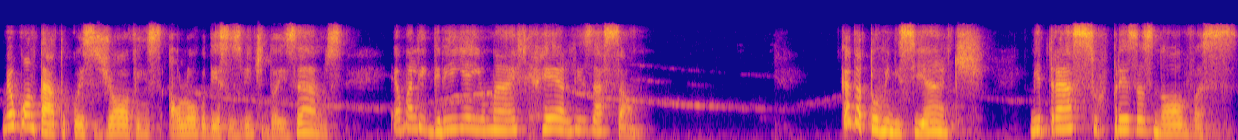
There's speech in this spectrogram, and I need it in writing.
Meu contato com esses jovens ao longo desses 22 anos é uma alegria e uma realização. Cada turma iniciante me traz surpresas novas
